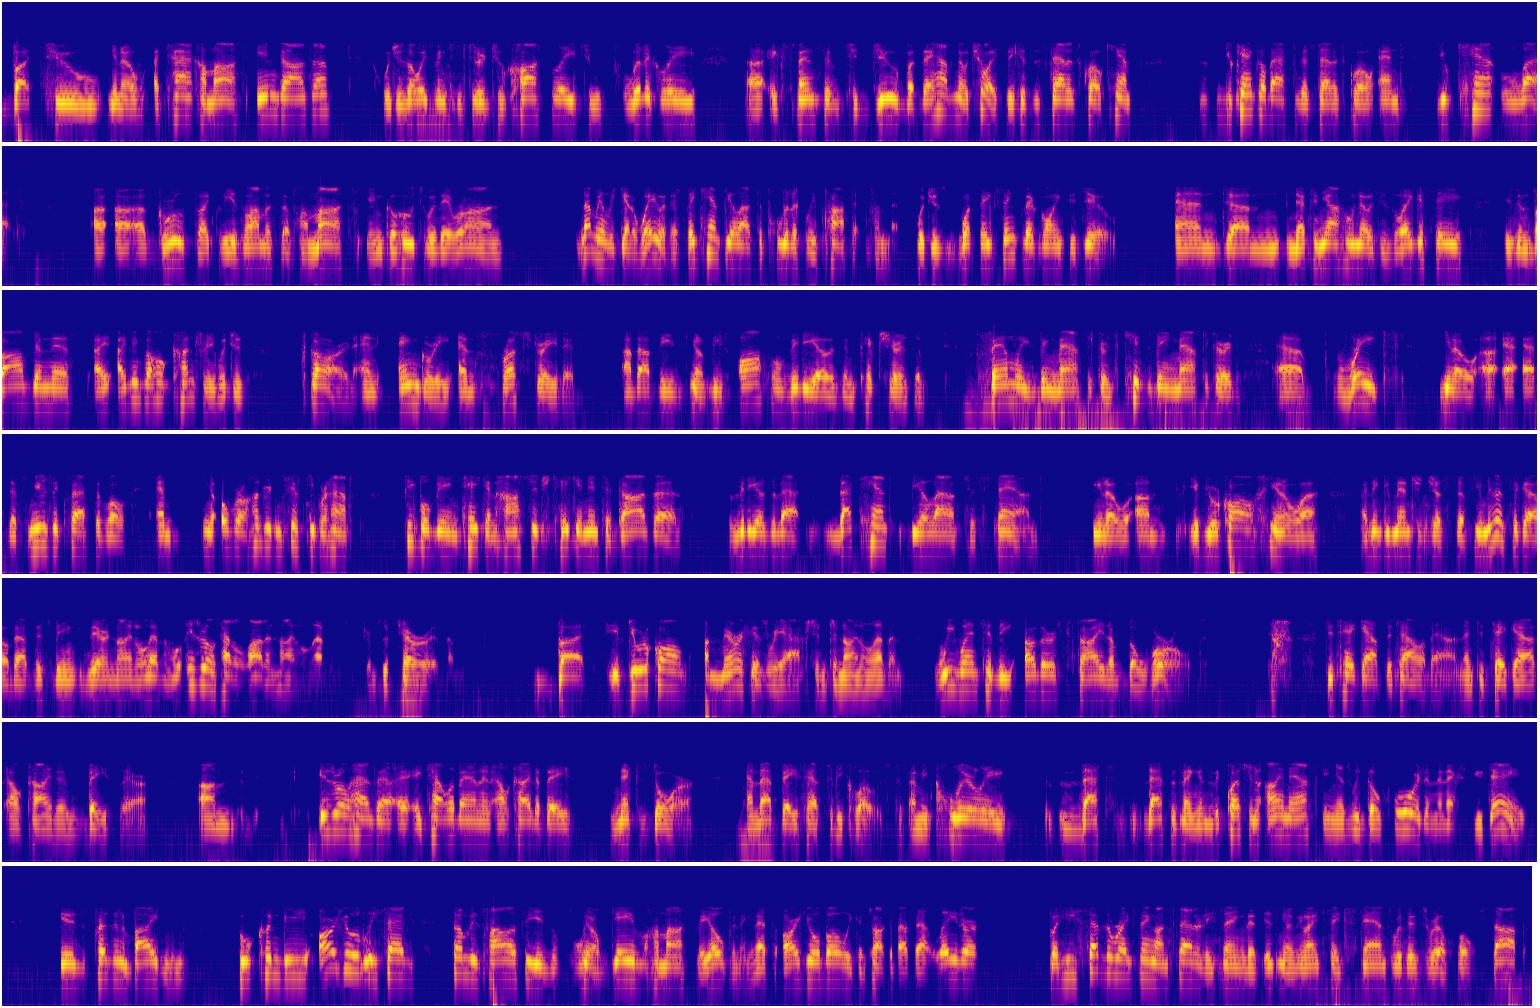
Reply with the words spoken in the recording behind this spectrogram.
but to, you know, attack Hamas in Gaza, which has always been considered too costly, too politically uh, expensive to do, but they have no choice because the status quo can't. You can't go back to the status quo, and you can't let a, a, a group like the Islamists of Hamas in cahoots with Iran not merely get away with this, they can't be allowed to politically profit from this, which is what they think they're going to do. And um, Netanyahu knows his legacy, is involved in this. I, I think the whole country, which is scarred and angry and frustrated about these, you know, these awful videos and pictures of mm-hmm. families being massacred, kids being massacred, uh, rapes, you know, uh, at, at this music festival, and you know, over 150 perhaps people being taken hostage, taken into Gaza, videos of that, that can't be allowed to stand. You know, um, if you recall, you know, uh, I think you mentioned just a few minutes ago about this being their 9/11. Well, Israel's had a lot of 9/11 in terms of terrorism, but if you recall America's reaction to 9/11, we went to the other side of the world to take out the Taliban and to take out Al Qaeda's base there. Um, Israel has a, a Taliban and Al Qaeda base next door, and that base has to be closed. I mean, clearly, that's that's the thing. And the question I'm asking as we go forward in the next few days is President Biden, who could be arguably said some of his policies, you know, gave Hamas the opening. That's arguable. We can talk about that later. But he said the right thing on Saturday, saying that you know the United States stands with Israel full stop,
